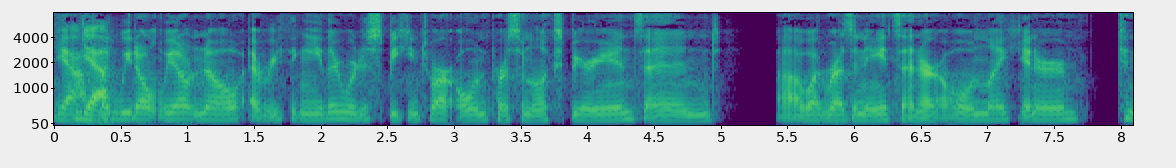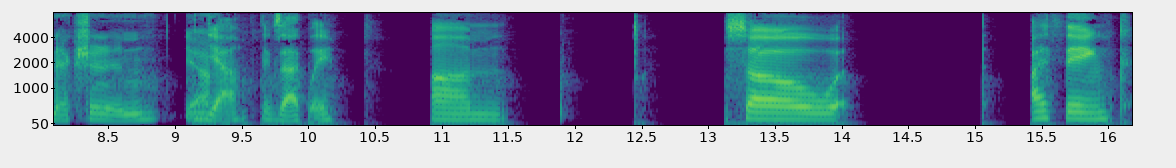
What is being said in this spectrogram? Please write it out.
yeah, Mm-hmm. Yeah. like we don't we don't know everything either we're just speaking to our own personal experience and uh what resonates and our own like inner connection and yeah Yeah, exactly. Um so I think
